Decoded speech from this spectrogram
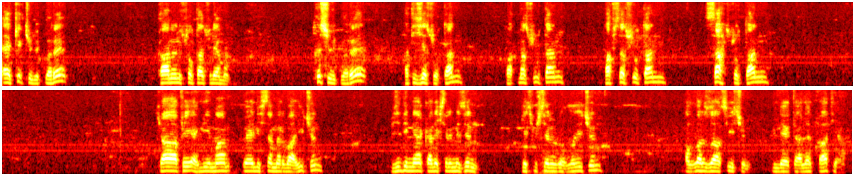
Erkek çocukları Kanuni Sultan Süleyman, kız çocukları Hatice Sultan, Fatma Sultan, Hafsa Sultan, Sah Sultan, Kafi Ehli İman ve Ehli İslam Ervahı için bizi dinleyen kardeşlerimizin geçmişlerin ruhları için Allah rızası için Lillahi Teala Fatiha.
